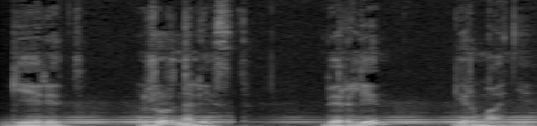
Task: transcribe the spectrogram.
Герит, журналист. Берлин, Германия.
